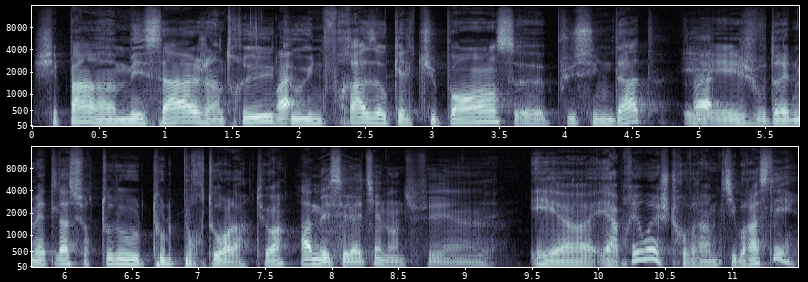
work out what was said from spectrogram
je sais pas, un message, un truc Ouais. ou une phrase auquel tu penses, euh, plus une date. Et Ouais. je voudrais le mettre là sur tout, tout le pourtour là, tu vois. Ah, mais c'est la tienne, hein, tu fais. euh, Et, euh, et après, ouais, je trouverai un petit bracelet.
